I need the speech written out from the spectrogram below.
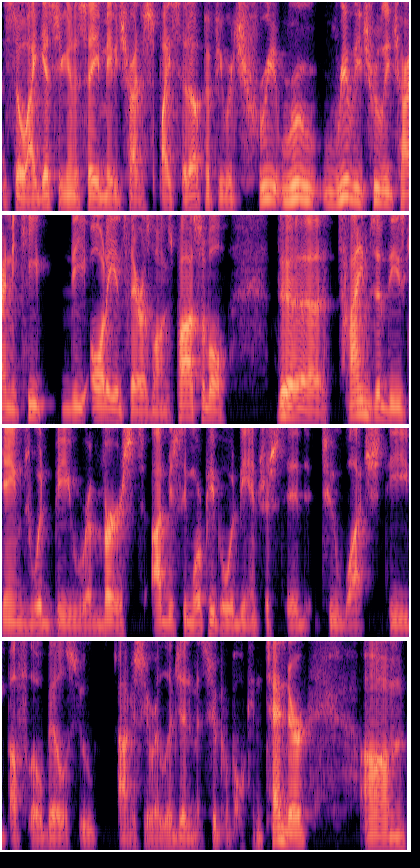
so I guess you're going to say maybe try to spice it up if you were tre- re- really truly trying to keep the audience there as long as possible. The times of these games would be reversed. Obviously, more people would be interested to watch the Buffalo Bills, who obviously are a legitimate Super Bowl contender. Um,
